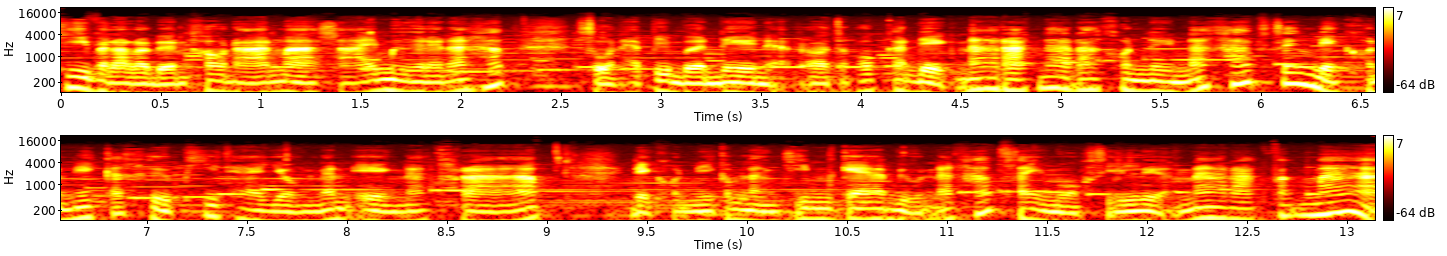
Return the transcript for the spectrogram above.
ที่เวลาเราเดินเข้าร้านมาซ้ายมือเลยนะครับ ส่วนแฮปปี้เบิร์ดเดย์เนี่ยเราจะพบกับเด็กน่ารักน่ารักคนหนึ่งนะครับ ซึ่งเด็กคนนี้ก็คือพี่แทยงนั่นเองนะครับ เด็กคนนี้กำลังจิ้มแก้มอยู่นะครับ ใส่หมวกสีเหลืองน่ารักมาก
